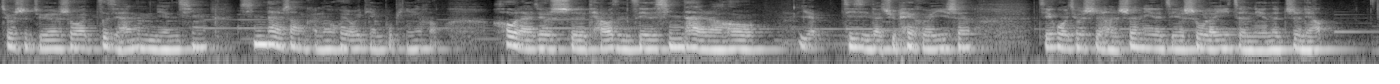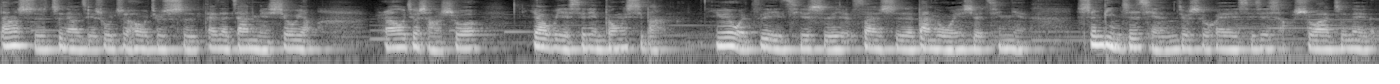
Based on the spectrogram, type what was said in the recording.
就是觉得说自己还那么年轻，心态上可能会有一点不平衡。后来就是调整自己的心态，然后也积极的去配合医生。结果就是很顺利的结束了一整年的治疗。当时治疗结束之后，就是待在家里面休养，然后就想说，要不也写点东西吧。因为我自己其实也算是半个文学青年，生病之前就是会写写小说啊之类的。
